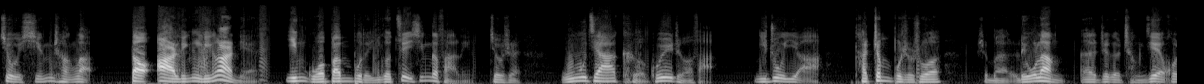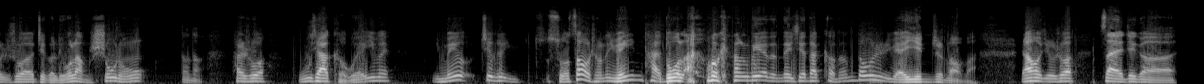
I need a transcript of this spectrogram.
就形成了到二零零二年英国颁布的一个最新的法令，就是《无家可归者法》。你注意啊，它真不是说什么流浪呃这个惩戒，或者说这个流浪收容等等，它是说无家可归，因为你没有这个所造成的原因太多了。我刚列的那些，它可能都是原因，知道吗？然后就是说，在这个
